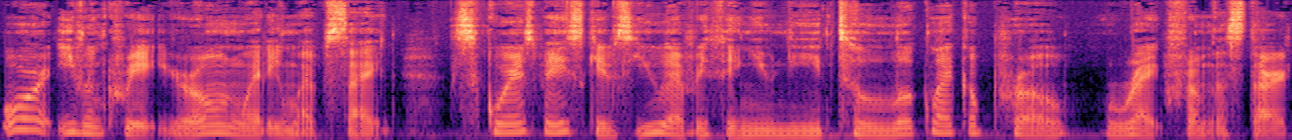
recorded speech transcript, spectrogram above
or even create your own wedding website. Squarespace gives you everything you need to look like a pro right from the start.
